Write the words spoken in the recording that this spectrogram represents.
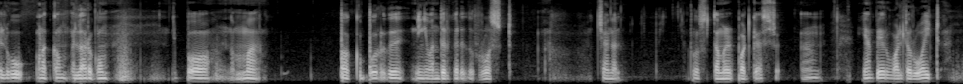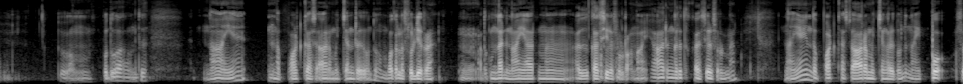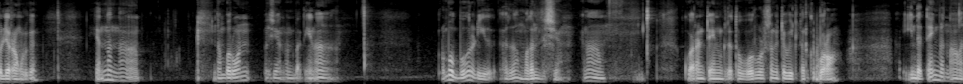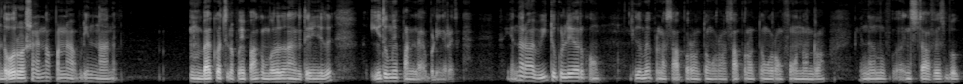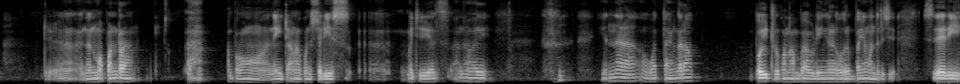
Hello வணக்கம் எல்லாருக்கும். இப்போது நம்ம பார்க்க போகிறது நீங்கள் வந்திருக்கிறது roast channel roast Tamil podcast. என் பேர் வால்டர் ஒயிட். பொதுவாக வந்து நான் ஏன் இந்த பாட்காஸ்ட் ஆரம்பித்தேன்றது வந்து முதல்ல சொல்லிடுறேன். அதுக்கு முன்னாடி நான் யாருன்னு அது கடைசியில் சொல்கிறேன் நான் யாருங்கிறது கடைசியில் சொல்கிறேன் நான் ஏன் இந்த பாட்காஸ்ட் ஆரம்பித்தேங்கிறது வந்து நான் இப்போது சொல்லிடுறேன் உங்களுக்கு. என்னென்னா நம்பர் ஒன் விஷயம் என்னென்னு பார்த்தீங்கன்னா ரொம்ப போர் அடிக்குது. அதுதான் முதல் விஷயம். ஏன்னா குவாரண்டைன்கிறத ஒரு வருஷம் கிட்ட வீட்டில் இருக்க போகிறோம் இந்த டைமில் நான் அந்த ஒரு வருஷம் என்ன பண்ணேன் அப்படின்னு நான் பேக் வாட்சில் போய் பார்க்கும்போது தான் எனக்கு தெரிஞ்சது எதுவுமே பண்ணல அப்படிங்கிறது. என்னடா வீட்டுக்குள்ளேயே இருக்கோம். எதுவுமே பண்ணல. சாப்பிட்றோம் தூங்குறோம் சாப்பிட்றோம் தூங்குறோம் ஃபோன் பண்ணுறோம் என்னென்னமோ இன்ஸ்டா ஃபேஸ்புக் என்னென்னமோ பண்ணுறேன் அப்புறம் நைட்டான கொஞ்சம் ஸ்டடீஸ் மெட்டீரியல்ஸ் அந்த மாதிரி. என்னடா ஒருத்தன் எங்கடா போயிட்டுருக்கோம் நம்ம அப்படிங்கிற ஒரு பயம் வந்துருச்சு. சரி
